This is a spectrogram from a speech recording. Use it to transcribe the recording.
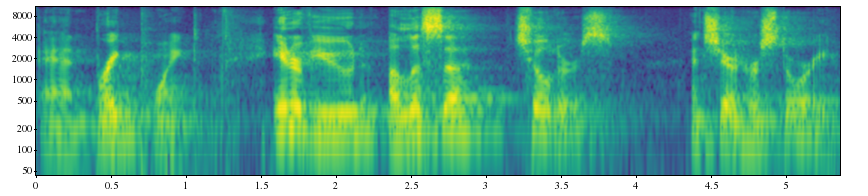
and Breakpoint, interviewed Alisa Childers and shared her story.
